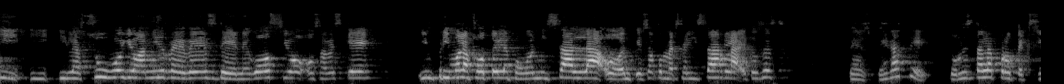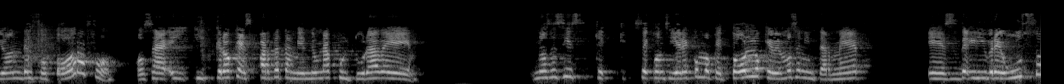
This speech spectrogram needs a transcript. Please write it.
y, y, la subo yo a mis redes de negocio o sabes qué, imprimo la foto y la pongo en mi sala o empiezo a comercializarla. Entonces, pero espérate, ¿dónde está la protección del fotógrafo? O sea, y, creo que es parte también de una cultura de, no sé si es que, se considere como que todo lo que vemos en Internet es de libre uso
